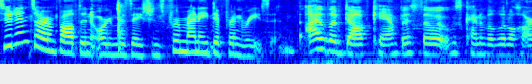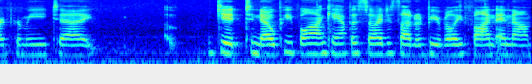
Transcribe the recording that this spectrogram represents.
Students are involved in organizations for many different reasons. I lived off campus, so it was kind of a little hard for me to get to know people on campus. So I just thought it would be really fun, and um,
